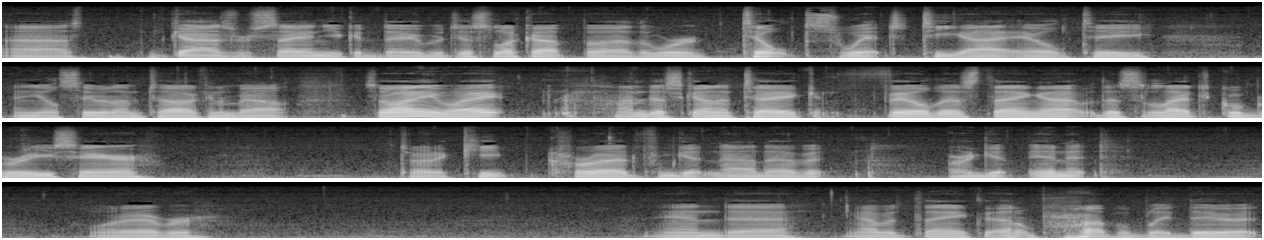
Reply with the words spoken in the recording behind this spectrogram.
Uh, guys are saying you could do, but just look up uh, the word tilt switch, T-I-L-T, and you'll see what I'm talking about. So anyway, I'm just gonna take and fill this thing up with this electrical grease here. Try to keep crud from getting out of it, or get in it, whatever. And uh, I would think that'll probably do it.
